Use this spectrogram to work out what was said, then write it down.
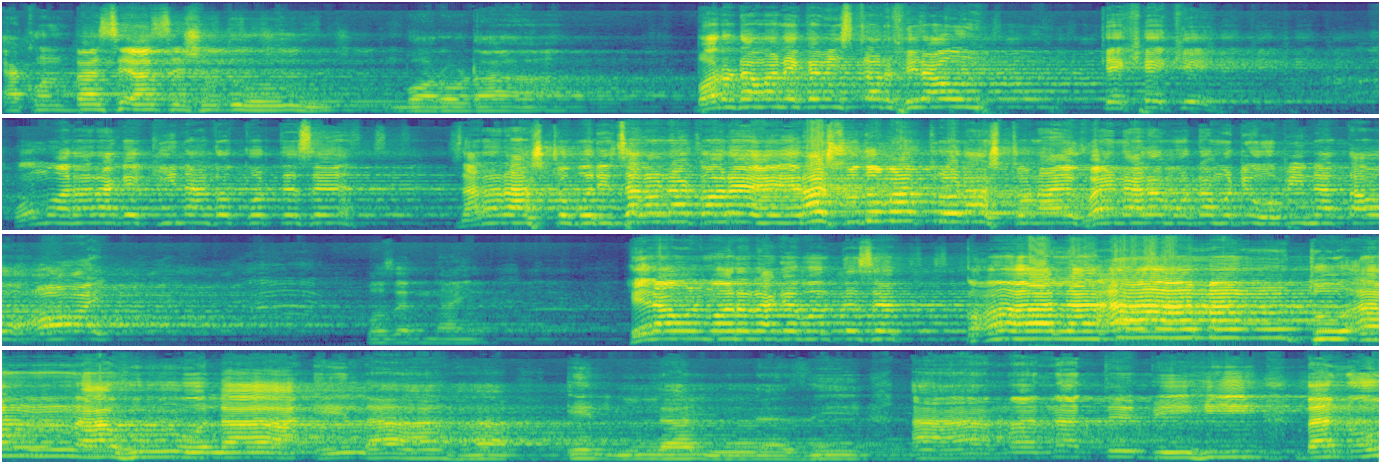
এখন বেঁচে আছে শুধু বড়ডা। বড়ডা মানে কে, মিস্টার ফিরাউন? কে কে কে? ও মরার আগে কি নাটক করতেছে? যারা রাষ্ট্র পরিচালনা করে, এরা শুধুমাত্র রাষ্ট্রনায়ক হয় না, এরা মোটামুটি অভিনেতাও হয়। বোঝেন নাই? ফেরাউন মরার আগে বলতেছে ক্বালা আমানতু আন্নাহু লা ইলাহা ইল্লাল্লাযী বানু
